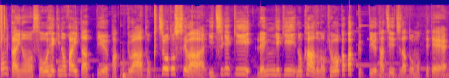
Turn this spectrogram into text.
今回の双壁のファイターっていうパックは、特徴としては、一撃、連撃のカードの強化パックっていう立ち位置だと思ってて、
